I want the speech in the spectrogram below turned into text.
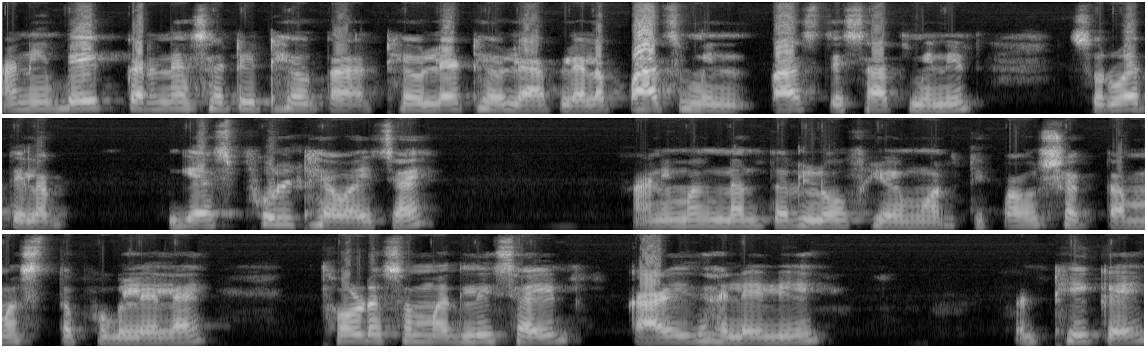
आणि बेक करण्यासाठी ठेवता ठेवल्या ठेवल्या आपल्याला पाच मिनिट पाच ते सात मिनिट सुरुवातीला गॅस फुल ठेवायचा आहे. आणि मग नंतर लो फ्लेमवरती पाहू शकता मस्त फुगलेला आहे. थोडंसं मधली साईड काळी झालेली आहे. पण ठीक आहे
